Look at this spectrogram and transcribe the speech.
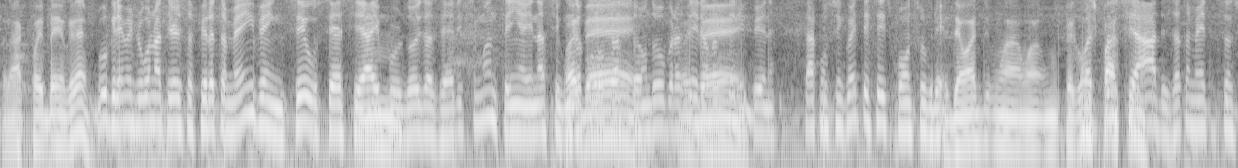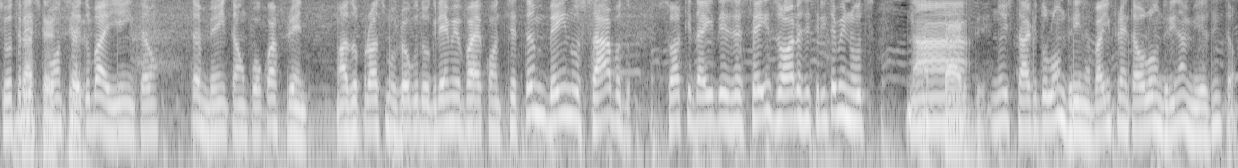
Será que foi bem o Grêmio? O Grêmio jogou na terça-feira também, venceu o CSA aí Hum. por 2 a 0 e se mantém aí na segunda colocação do Brasileirão da. Série B, né? Tá com 56 pontos o Grêmio. deu uma, uma- uma- um- pegou um Uma distanciada, exatamente, distanciou Da 3 pontos aí terceira. do Bahia, então também tá um pouco à frente. Mas o próximo jogo do Grêmio vai acontecer também no sábado, só que daí 16 horas e 30 minutos na, no estádio do Londrina. Vai enfrentar o Londrina mesmo, então.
